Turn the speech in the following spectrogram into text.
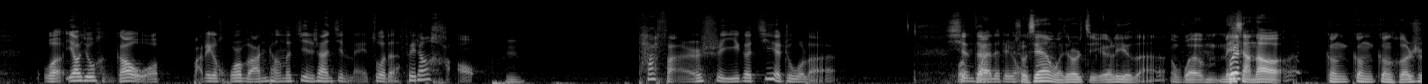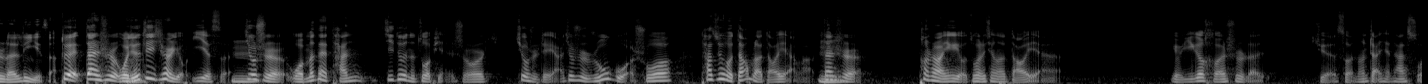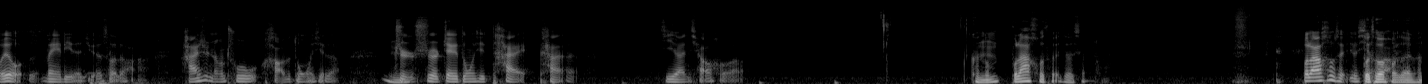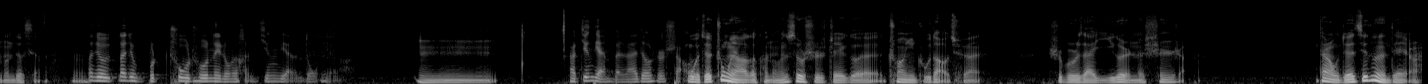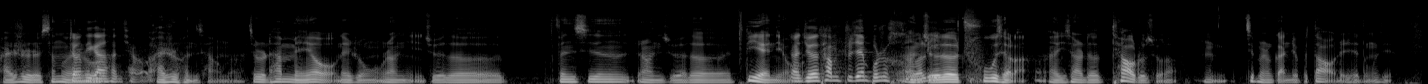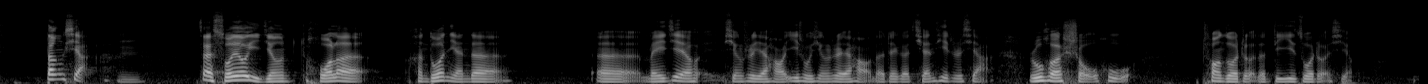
我要求很高，我把这个活儿完成的尽善尽美，做得非常好。嗯，他反而是一个借助了现在的这种首先，我就是举一个例子啊，我没想到更更更合适的例子。对，但是我觉得嗯这事儿有意思，嗯就是我们在谈基顿的作品的时候就是这样，就是如果说他最后当不了导演了，但嗯是碰上一个有作者性的导演，有一个合适的角色能展现他所有魅力的角色的话，还是能出好的东西的。嗯只是这个东西太看机缘巧合了。可能不拉后腿就行了，不拉后腿就行了，不拖后腿可能就行了。那就那就不出不出那种很经典的东西了。嗯，啊，经典本来都是少，我觉得重要的可能就是这个创意主导权是不是在一个人的身上。但是我觉得基顿的电影还是相对整体感很强的。还是很强的，就是他没有那种让你觉得分心，让你觉得别扭，让你觉得他们之间不是让合觉得出去了，啊，一下就跳出去了，嗯，基本上感觉不到这些东西，当下，嗯在所有已经活了很多年的呃媒介形式也好，艺术形式也好的这个前提之下，如何守护创作者的第一作者性？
